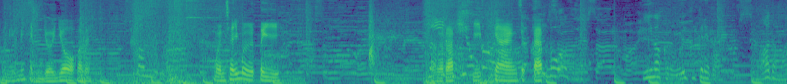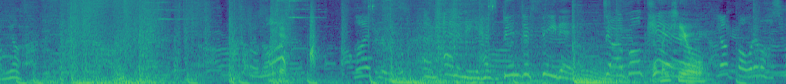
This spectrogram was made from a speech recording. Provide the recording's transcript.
อันนี้ไม่เห็นโยโย่กันเลย เหมือนใช้มือตีรับคลิปกลางสักแป๊บโอเค An enemy has been defeated. Double มัน kill. คิว やっぱ俺も走ろ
